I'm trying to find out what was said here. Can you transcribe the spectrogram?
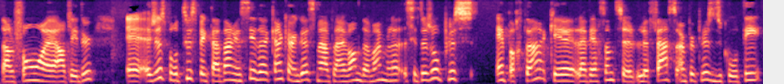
dans le fond entre les deux. Euh, juste pour tout spectateur ici, là, quand un gars se met à plein ventre de même, c'est toujours plus important que la personne se le fasse un peu plus du côté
